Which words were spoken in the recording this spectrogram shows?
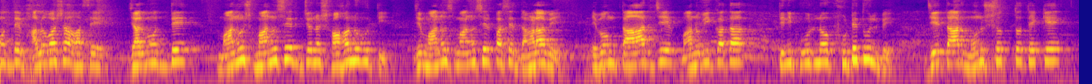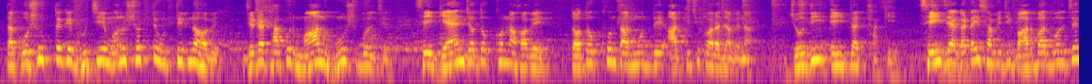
মধ্যে ভালোবাসা আসে, যার মধ্যে মানুষ মানুষের জন্য সহানুভূতি, যে মানুষ মানুষের পাশে দাঁড়াবে এবং তার যে মানবিকতা তিনি পূর্ণ ফুটে তুলবে, যে তার মনুষ্যত্ব থেকে, তার পশুত্বকে ঘুচিয়ে মনুষ্যত্বে উত্তীর্ণ হবে যেটা ঠাকুর মান হুঁশ বলছেন, সেই জ্ঞান যতক্ষণ না হবে, ততক্ষণ তার মধ্যে আর কিছু করা যাবে না। যদি এইটা থাকে, সেই জায়গাটাই স্বামীজি বারবার বলছেন।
